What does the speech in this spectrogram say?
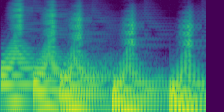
Wow, wow, wow, wow.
